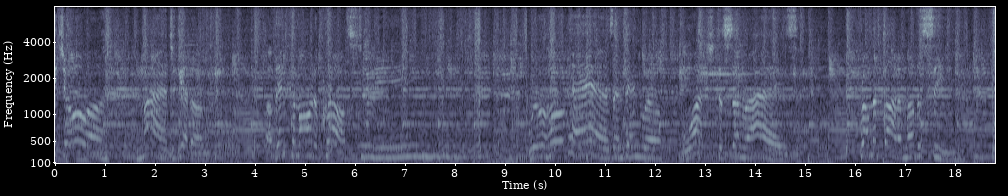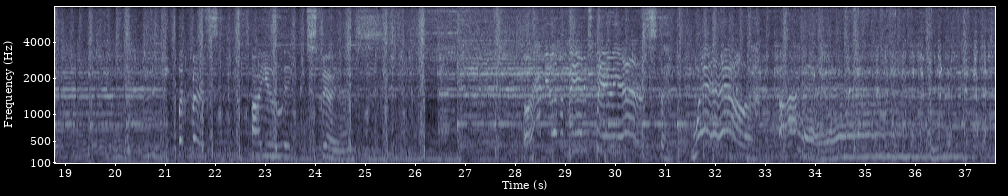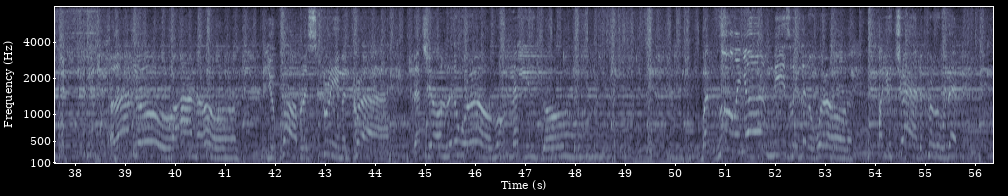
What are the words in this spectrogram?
it your Uh, mind together. then come on across to me. We'll hold hands and then we'll watch the sunrise from the bottom of the sea. But first, are you experienced? Or cry that your little world won't let you go. But who in your measly little world are you trying to prove that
